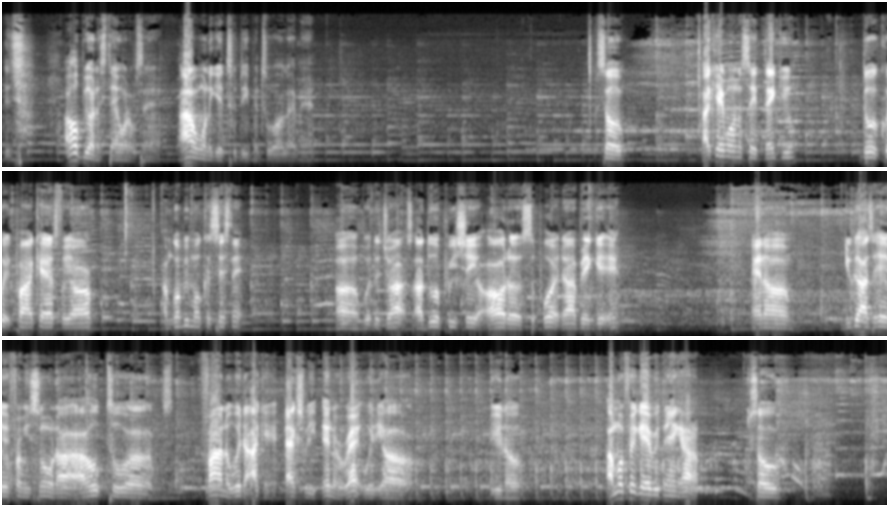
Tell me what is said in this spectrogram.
I hope you understand what I'm saying. I don't want to get too deep into all that, man. So, I came on to say thank you. Do a quick podcast for y'all. I'm gonna be more consistent uh, with the drops. I do appreciate all the support that I've been getting, and um, you guys are hearing from me soon. I, I hope to uh, find a way that I can actually interact with y'all. You know, I'm gonna figure everything out. So,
